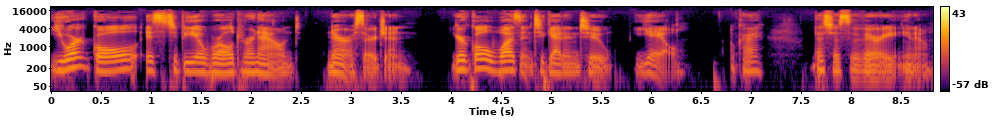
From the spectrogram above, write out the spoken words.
your goal is to be a world renowned neurosurgeon. Your goal wasn't to get into Yale. Okay. That's just a very, you know,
